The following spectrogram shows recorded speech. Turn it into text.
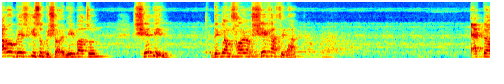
আরও বেশ কিছু বিষয়, নির্বাচন, সেদিন দেখলাম স্বয়ং শেখ হাসিনা একটা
